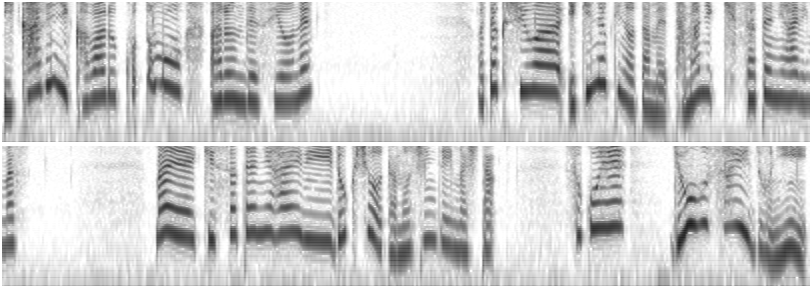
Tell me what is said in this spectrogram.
怒りに変わることもあるんですよね。私は息抜きのためたまに喫茶店に入ります。前、喫茶店に入り読書を楽しんでいました。そこへ両サイドに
